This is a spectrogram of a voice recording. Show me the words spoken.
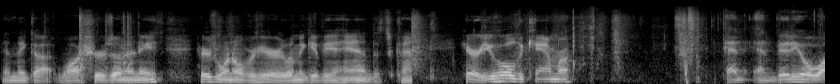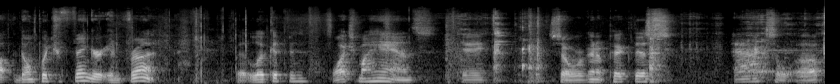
Then they got washers underneath. Here's one over here. Let me give you a hand. It's kind of... Here, you hold the camera and and video. Don't put your finger in front. But look at the... Watch my hands. Okay? So we're to pick this axle up.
